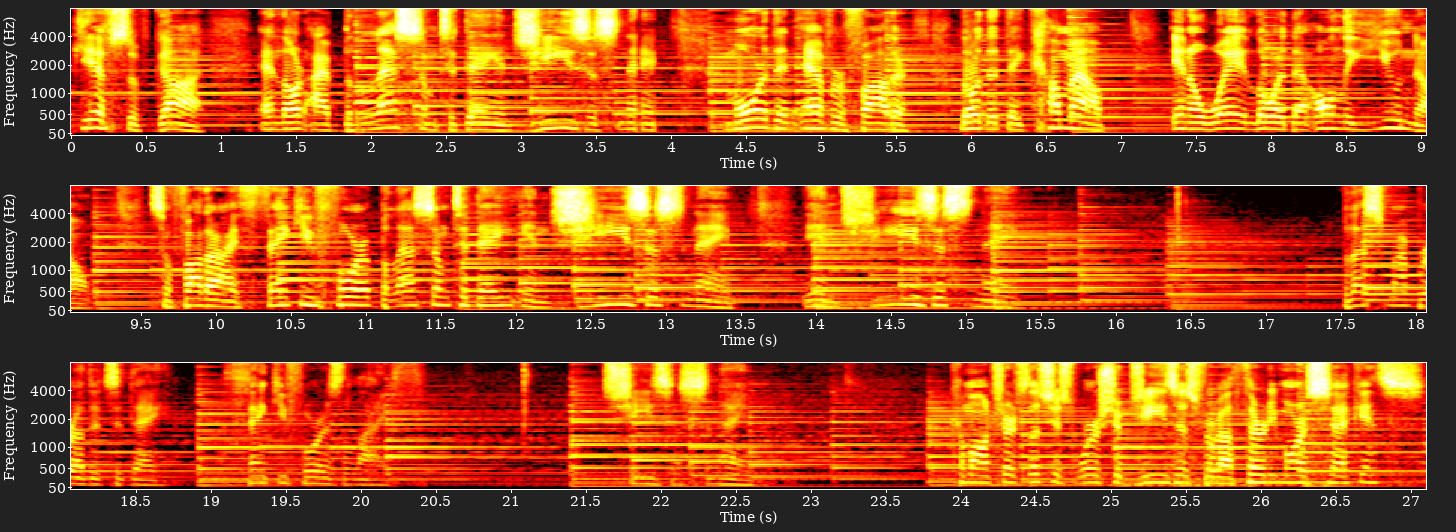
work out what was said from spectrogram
gifts of God. And Lord, I bless them today in Jesus' name more than ever, Father. Lord, that they come out in a way, Lord, that only you know. So, Father, I thank you for it. Bless them today in Jesus' name. In Jesus' name. Bless my brother today. Thank you for his life. In Jesus' name. Come on, church, let's just worship Jesus for about 30 more seconds.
